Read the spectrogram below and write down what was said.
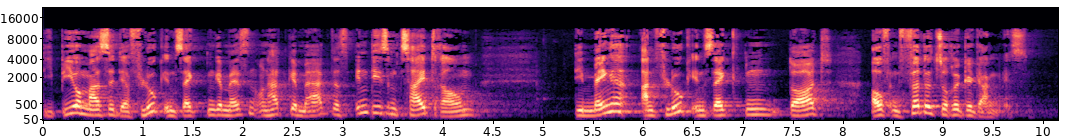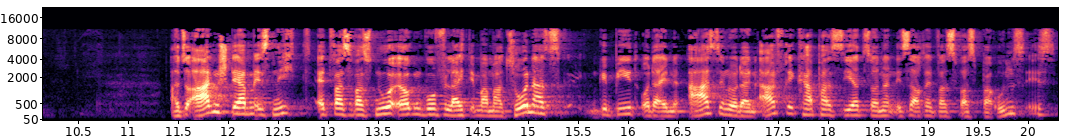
die Biomasse der Fluginsekten gemessen und hat gemerkt, dass in diesem Zeitraum die Menge an Fluginsekten dort auf ein Viertel zurückgegangen ist. Also Artensterben ist nicht etwas, was nur irgendwo vielleicht im Amazonasgebiet oder in Asien oder in Afrika passiert, sondern ist auch etwas, was bei uns ist.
